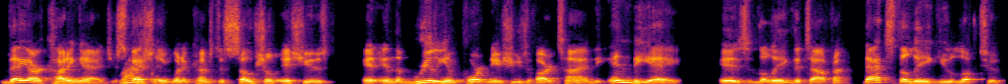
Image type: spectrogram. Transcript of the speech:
They are cutting edge, especially right. when it comes to social issues and, and the really important issues of our time. The NBA is the league that's out front. That's the league you look to.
